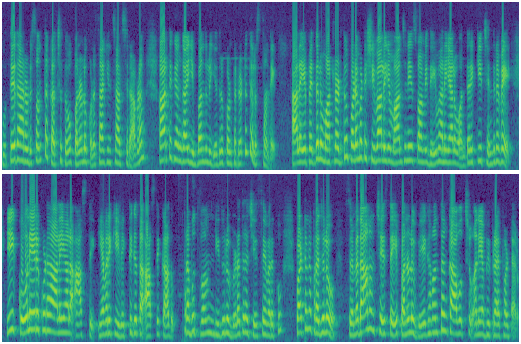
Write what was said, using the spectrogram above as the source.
గుత్తేదారుడు సొంత ఖర్చుతో పనులు కొనసాగించాల్సి రావడం ఆర్థికంగా ఇబ్బందులు ఎదుర్కొంటున్నట్టు తెలుస్తోంది. ఆలయ పెద్దలు మాట్లాడుతూ పడమటి శివాలయం ఆంజనేయ స్వామి దేవాలయాలు అందరికీ చెందినవే. ఈ కోనేరు కూడా ఆలయాల ఆస్తి. ఎవరికి వ్యక్తిగత ఆస్తి కాదు. ప్రభుత్వం నిధులు విడుదల చేసే వరకు పట్టణ ప్రజలు శ్రమదానం చేస్తే పనులు వేగవంతం కావచ్చు అని అభిప్రాయపడ్డారు.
